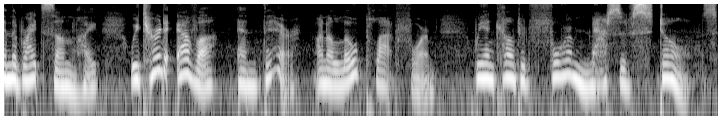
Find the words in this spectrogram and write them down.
In the bright sunlight, we turned Ewa, and there, on a low platform, we encountered four massive stones.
